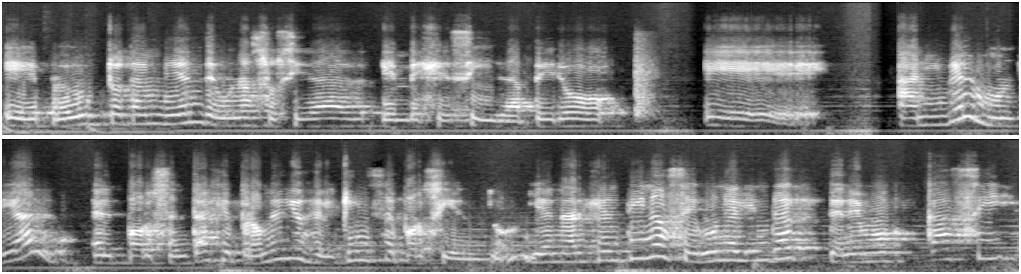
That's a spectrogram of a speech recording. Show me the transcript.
eh, producto también de una sociedad envejecida, pero eh, a nivel mundial el porcentaje promedio es el 15% y en Argentina, según el INDEC, tenemos casi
